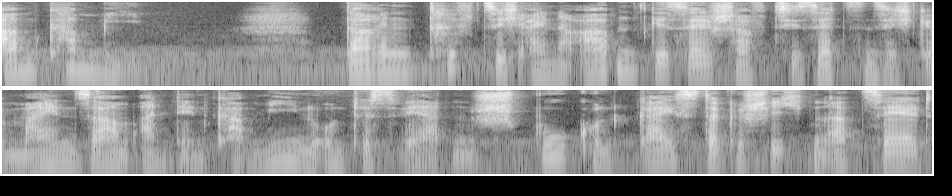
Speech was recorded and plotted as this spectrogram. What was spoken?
am Kamin. Darin trifft sich eine Abendgesellschaft, sie setzen sich gemeinsam an den Kamin und es werden Spuk- und Geistergeschichten erzählt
